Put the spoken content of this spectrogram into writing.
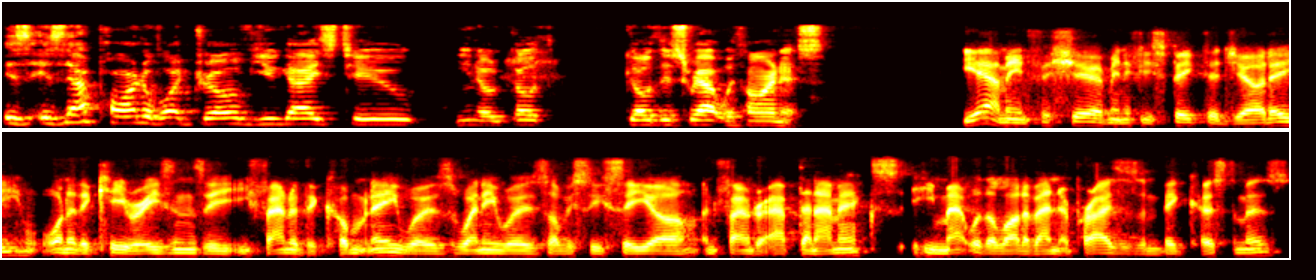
Is, is that part of what drove you guys to, you know, go, go this route with Harness? Yeah, I mean, for sure. I mean, if you speak to Jyoti, one of the key reasons he, he, founded the company was when he was obviously CEO and founder at AppDynamics, he met with a lot of enterprises and big customers.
